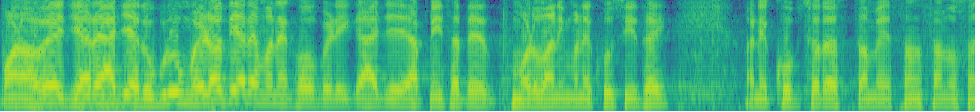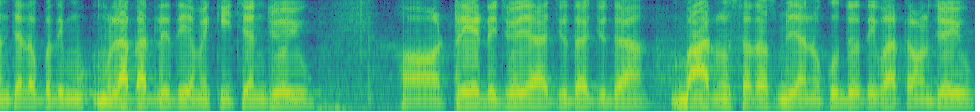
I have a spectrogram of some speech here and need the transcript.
પણ હવે જ્યારે આજે રૂબરૂ મળ્યો ત્યારે મને ખબર પડી કે આજે આપની સાથે મળવાની મને ખુશી થઈ. અને ખૂબ સરસ તમે સંસ્થાનું સંચાલક બધી મુલાકાત લીધી, અમે કિચન જોયું ટ્રેડ જોયા જુદા જુદા, બહારનું સરસ મજાનું કુદરતી વાતાવરણ જોયું.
